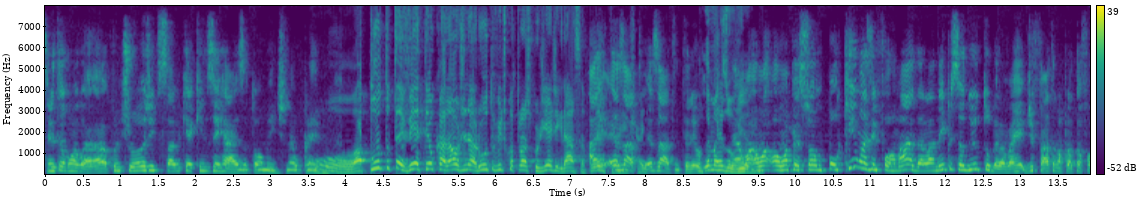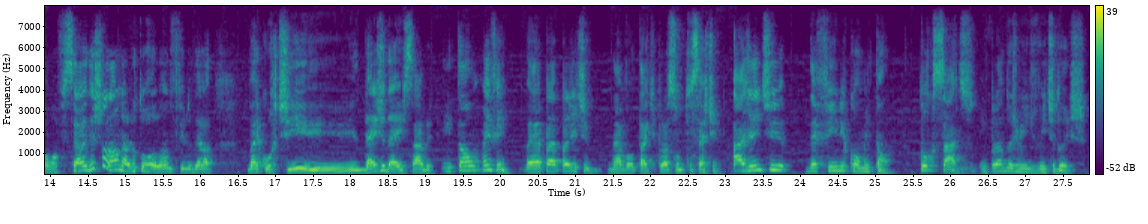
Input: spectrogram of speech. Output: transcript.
30 alguma coisa. A Crunchyroll a gente sabe que é 15 reais atualmente, né? O prêmio. Oh, a Pluto TV tem o canal de Naruto 24 horas por dia de graça. Ah, exato, aí. exato, entendeu? Problema resolvido. É uma, uma, uma, pessoa um pouquinho mais informada, ela nem precisa do YouTube, ela vai de fato na plataforma oficial e deixa lá o Naruto rolando, o filho dela vai curtir 10 de 10, sabe? Então, enfim, é pra, pra gente né, voltar aqui pro assunto certinho. A gente define como então Tokusatsu, em plano 2022,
